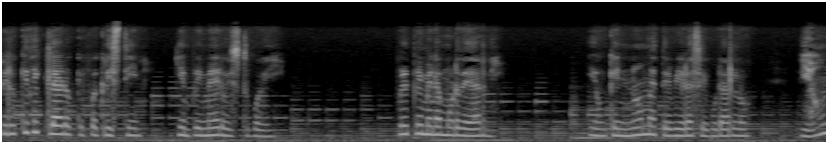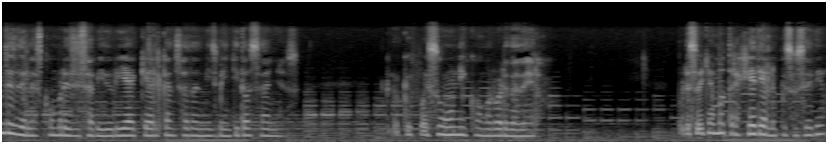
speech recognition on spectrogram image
Pero quede claro que fue Christine quien primero estuvo ahí. Fue el primer amor de Arnie y aunque no me atreviera a asegurarlo, ni aún desde las cumbres de sabiduría que he alcanzado en mis 22 años, creo que fue su único amor verdadero. Por eso llamo tragedia lo que sucedió.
